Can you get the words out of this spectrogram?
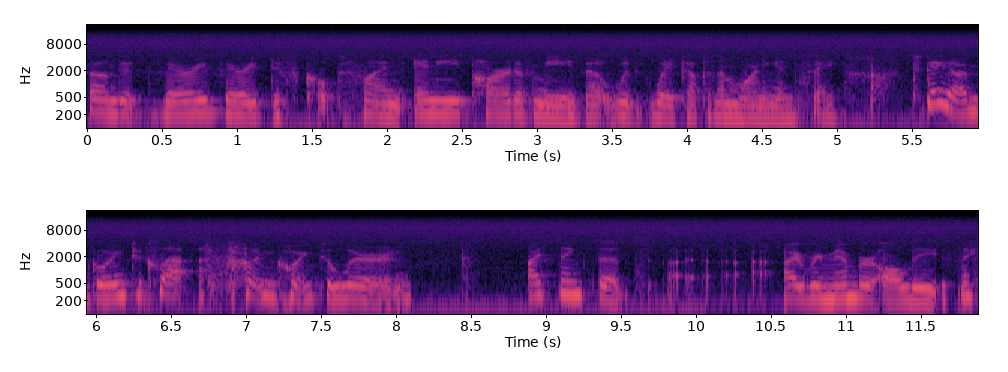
found it very, very difficult to find any part of me that would wake up in the morning and say, today I'm going to class, I'm going to learn. I think that uh, I remember all the things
